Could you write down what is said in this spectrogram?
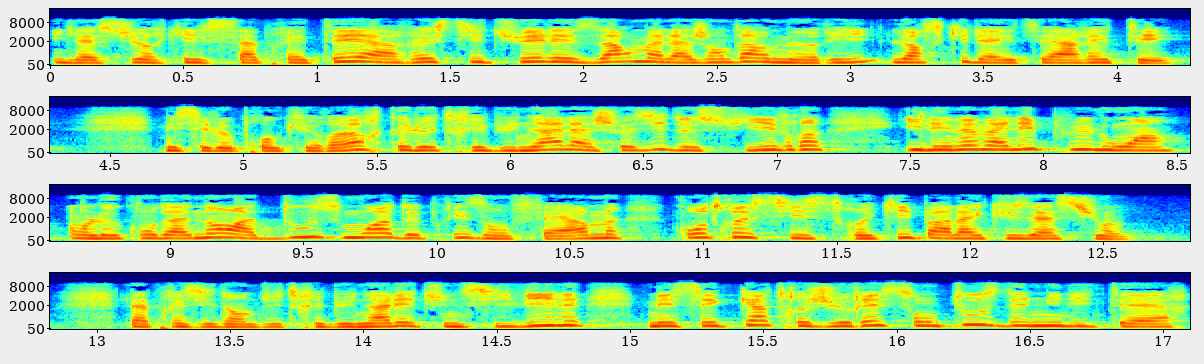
Il assure qu'il s'apprêtait à restituer les armes à la gendarmerie lorsqu'il a été arrêté. Mais c'est le procureur que le tribunal a choisi de suivre. Il est même allé plus loin en le condamnant à 12 mois de prison ferme contre 6 requis par l'accusation. La présidente du tribunal est une civile, mais ses quatre jurés sont tous des militaires,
